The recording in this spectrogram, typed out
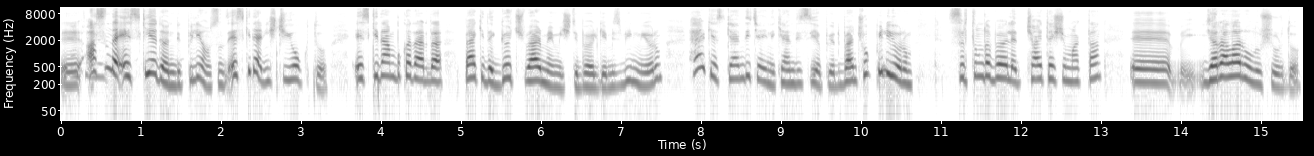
Ee, aslında eskiye döndük biliyor musunuz? Eskiden işçi yoktu. Eskiden bu kadar da belki de göç vermemişti bölgemiz bilmiyorum. Herkes kendi çayını kendisi yapıyordu. Ben çok biliyorum. Sırtımda böyle çay taşımaktan e, yaralar oluşurdu.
